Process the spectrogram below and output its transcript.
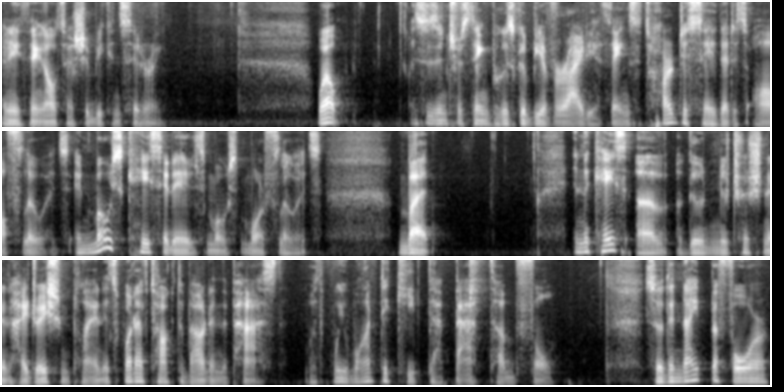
Anything else I should be considering? Well, this is interesting because it could be a variety of things. It's hard to say that it's all fluids. In most cases, it is most more fluids. But in the case of a good nutrition and hydration plan, it's what I've talked about in the past. With we want to keep that bathtub full. So the night before,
